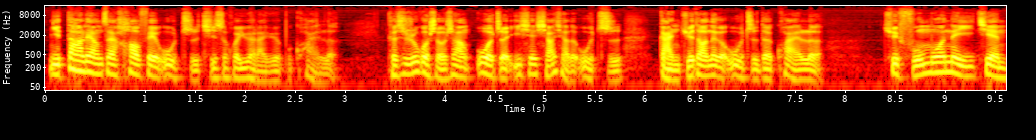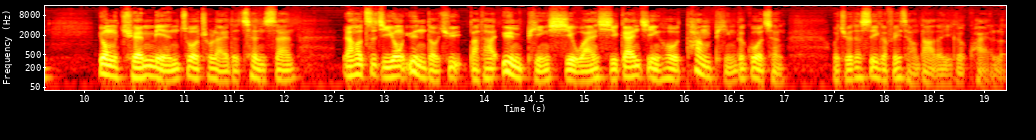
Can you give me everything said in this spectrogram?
你大量在耗费物质，其实会越来越不快乐。可是如果手上握着一些小小的物质，感觉到那个物质的快乐，去抚摸那一件用全棉做出来的衬衫，然后自己用熨斗去把它熨平、洗完、洗干净以后烫平的过程，我觉得是一个非常大的一个快乐。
